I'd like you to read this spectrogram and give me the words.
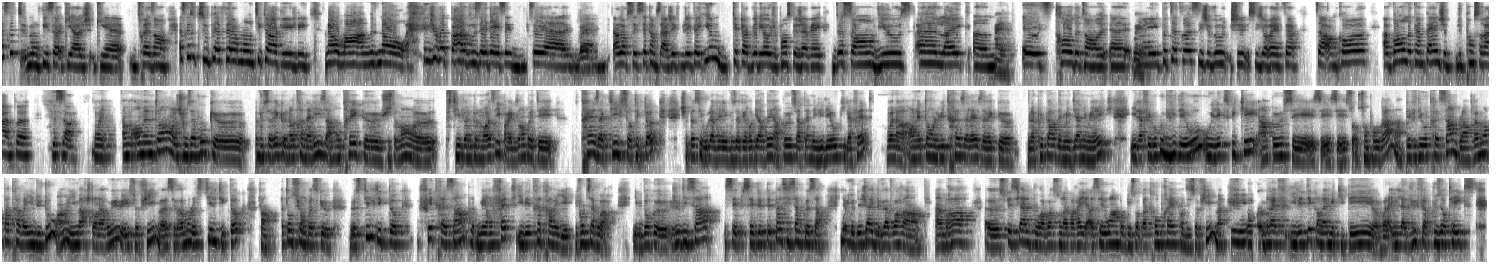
Est-ce que tu- mon fils euh, qui a qui a 13 ans, est-ce que tu peux faire mon TikTok? Et il dit non, mom, non, je veux pas vous aider. C'est, c'est, euh, Ouais. alors c'est, c'est comme ça. J'ai, j'ai fait une TikTok vidéo. Je pense que j'avais 200 views, un like. um, Ouais. et c'est trop de temps. euh, Oui. Mais peut-être si je veux, je- si j'aurais faire ça encore avant la campagne, je, penserai un peu de ça. Oui. En, même temps, je vous avoue que vous savez que notre analyse a montré que justement euh, Stephen Benoisi, par exemple, était très actif sur TikTok. Je sais pas si vous l'avez, vous avez regardé un peu certaines des vidéos qu'il a faites. Voilà, en étant lui très à l'aise avec euh, la plupart des médias numériques, il a fait beaucoup de vidéos où il expliquait un peu ses, ses, ses- son, son programme. Des vidéos très simples, hein, vraiment pas travaillées du tout. Hein. Il marche dans la rue et il se filme. C'est vraiment le style TikTok. Enfin, attention parce que le style TikTok fait très simple, mais en fait, il est très travaillé. Il faut le savoir. Et donc, euh, je dis ça. C'est peut-être pas si simple que ça. Oui. que déjà, il devait avoir un, un bras euh, spécial pour avoir son appareil assez loin pour qu'il soit pas trop près quand il se filme. Donc, bref, il était quand même équipé. euh, voilà, il a dû faire plusieurs takes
